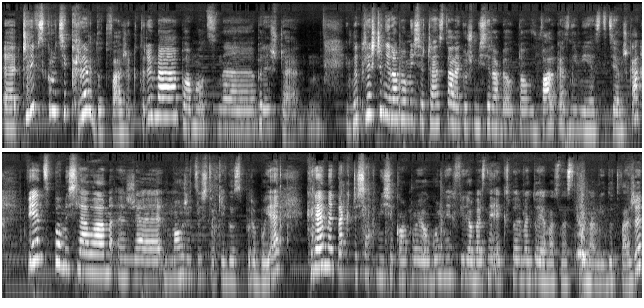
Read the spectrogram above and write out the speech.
E, czyli w skrócie krem do twarzy, który ma pomóc na pryszcze. Jakby pryszcze nie robią mi się często, ale jak już mi się robią, to walka z nimi jest ciężka. Więc pomyślałam, że może coś takiego spróbuję. Kremy tak czy siak mi się kończą i ogólnie w chwili obecnej eksperymentuję mocno z kremami do twarzy,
